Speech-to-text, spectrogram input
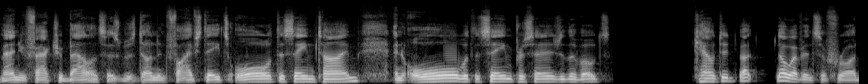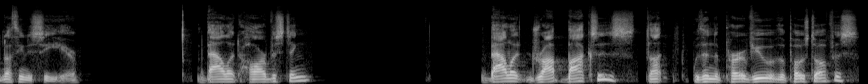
manufacture ballots as was done in five states all at the same time and all with the same percentage of the votes counted, but no evidence of fraud, nothing to see here. Ballot harvesting, ballot drop boxes, not within the purview of the post office.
